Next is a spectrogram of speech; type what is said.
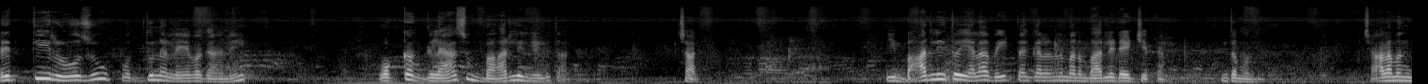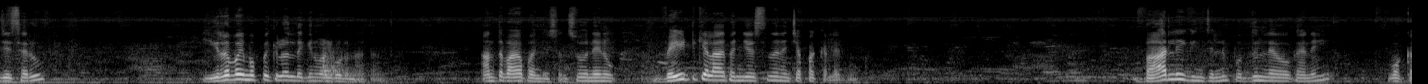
ప్రతిరోజు పొద్దున లేవగానే ఒక్క గ్లాసు బార్లీ నీళ్ళు తాగండి చాలు. ఈ బార్లీతో ఎలా వెయిట్ తగ్గాలని మనం బార్లీ డైట్ చెప్పాం ఇంతకుముందు. చాలామంది చేశారు. ఇరవై ముప్పై కిలోలు తగ్గిన వాళ్ళు కూడా ఉన్నారు అంత అంత బాగా పనిచేస్తాను సో నేను వెయిట్కి ఎలా పనిచేస్తుందో నేను చెప్పక్కర్లేదు. బార్లీ గింజల్ని పొద్దున్న లేవగానే ఒక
